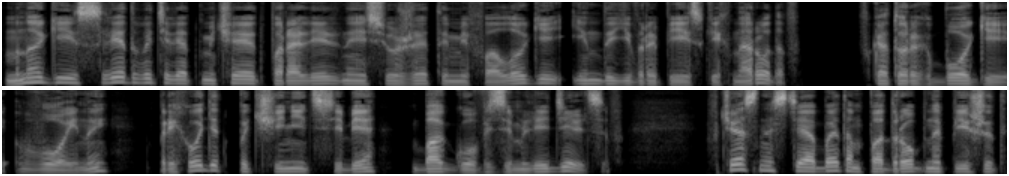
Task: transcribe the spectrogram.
Многие исследователи отмечают параллельные сюжеты мифологии индоевропейских народов, в которых боги-войны приходят подчинить себе богов-земледельцев. В частности, об этом подробно пишет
